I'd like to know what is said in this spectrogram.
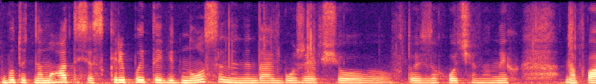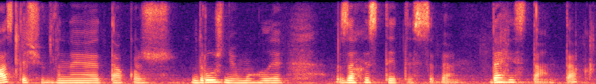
будуть намагатися скріпити відносини, не дай Боже, якщо хтось захоче на них напасти, щоб вони також дружньо могли захистити себе. Дагестан, так?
